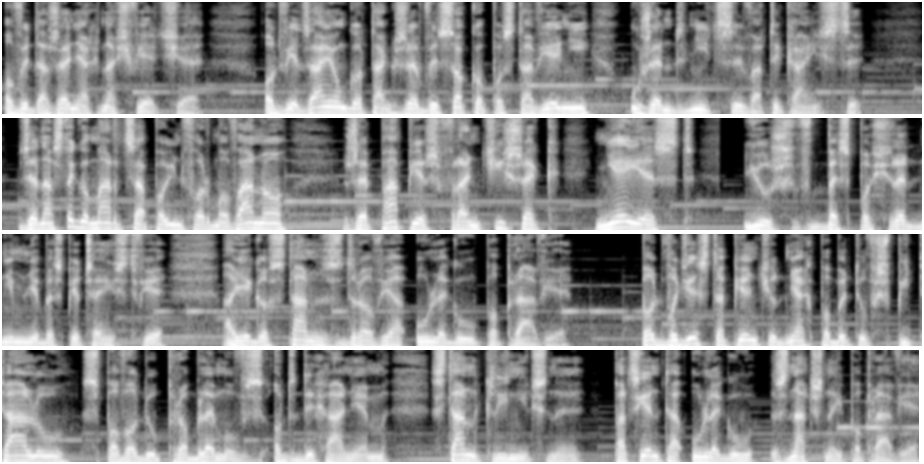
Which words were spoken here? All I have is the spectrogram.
o wydarzeniach na świecie. Odwiedzają go także wysoko postawieni urzędnicy watykańscy. 11 marca poinformowano, że papież Franciszek nie jest już w bezpośrednim niebezpieczeństwie, a jego stan zdrowia uległ poprawie. Po 25 dniach pobytu w szpitalu z powodu problemów z oddychaniem, stan kliniczny pacjenta uległ znacznej poprawie.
